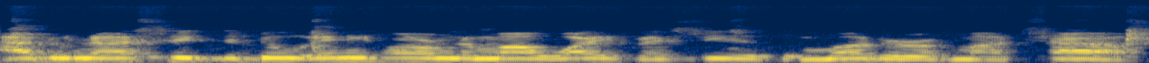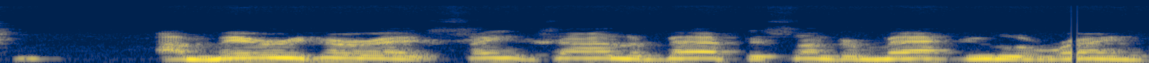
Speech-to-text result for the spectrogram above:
I do not seek to do any harm to my wife as she is the mother of my child. I married her at St. John the Baptist under Matthew Lorraine.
